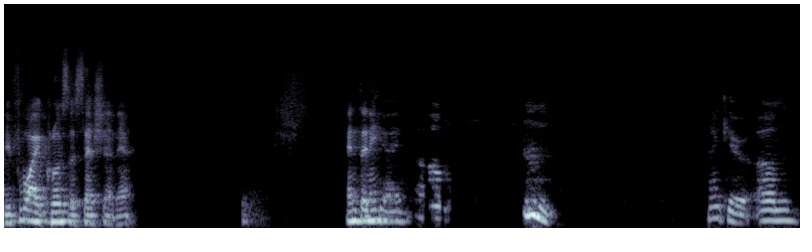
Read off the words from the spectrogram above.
before I close the session? Yeah. Anthony. Okay. Um, thank you. Um,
